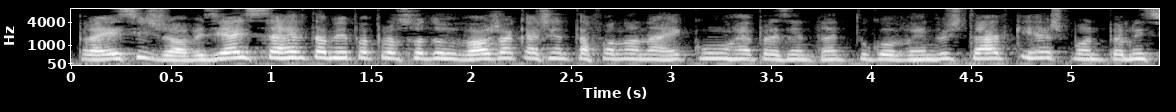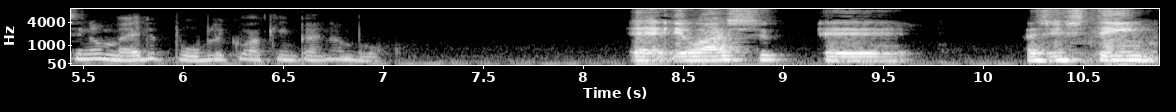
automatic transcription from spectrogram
para esses jovens. E aí serve também para o professor Durval, já que a gente está falando aí com um representante do governo do Estado que responde pelo ensino médio público aqui em Pernambuco. É, eu acho é, a gente tem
